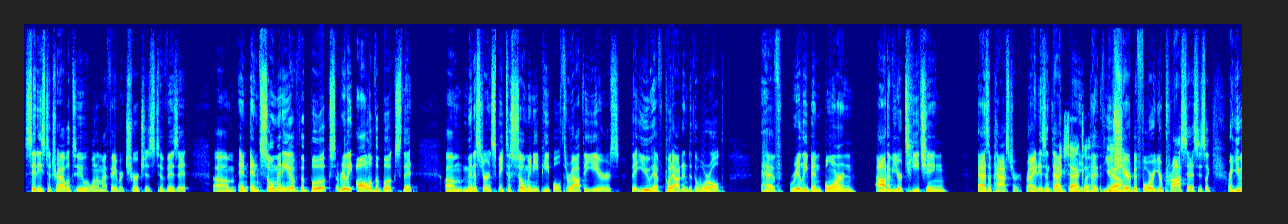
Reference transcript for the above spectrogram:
cities to travel to, one of my favorite churches to visit, um, and and so many of the books, really all of the books that um, minister and speak to so many people throughout the years that you have put out into the world have really been born out of your teaching as a pastor right isn't that Exactly. uh, you Yeah. shared before your process is like are you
